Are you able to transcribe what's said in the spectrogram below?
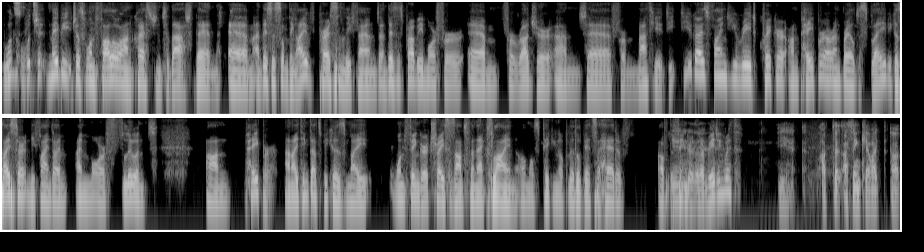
One, Excellent. which maybe just one follow-on question to that then, um, and this is something I've personally found, and this is probably more for um, for Roger and uh, for Matthew. Do, do you guys find you read quicker on paper or on braille display? Because I certainly find I'm I'm more fluent on paper, and I think that's because my one finger traces onto the next line, almost picking up little bits ahead of of the finger that I'm reading with. Yeah, I, th- I think I, I,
